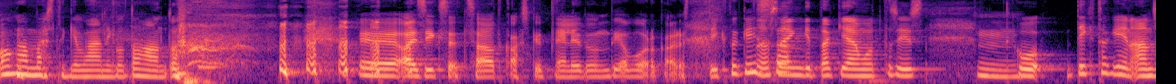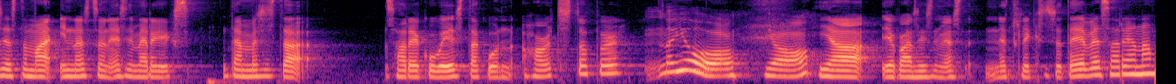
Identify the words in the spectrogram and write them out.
onko mä sittenkin vähän niinku taantunut. Ai siksi, että sä oot 24 tuntia vuorokaudesta TikTokissa? No senkin takia, mutta siis Mm. kun TikTokin ansiosta mä innostuin esimerkiksi tämmöisistä sarjakuvista kuin Heartstopper, No joo, joo. ja, joka on siis myös Netflixissä TV-sarjana.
